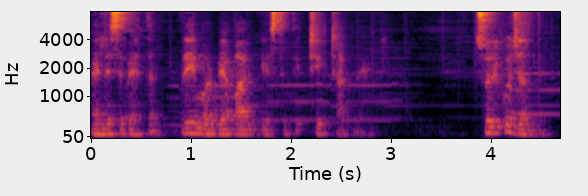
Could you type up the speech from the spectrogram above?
पहले से बेहतर, प्रेम और व्यापार की स्थिति ठीक ठाक रहेगी। सूर्य को जल दें।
